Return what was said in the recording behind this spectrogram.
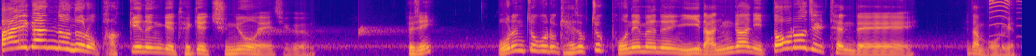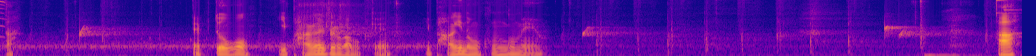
빨간 눈으로 바뀌는 게 되게 중요해 지금. 그지? 오른쪽으로 계속 쭉 보내면은 이 난간이 떨어질 텐데. 일단 모르겠다. 냅두고 이 방을 들어가 볼게요. 이 방이 너무 궁금해요. 아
